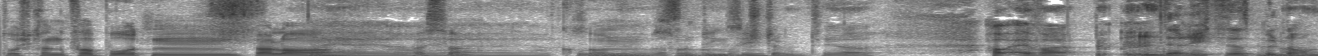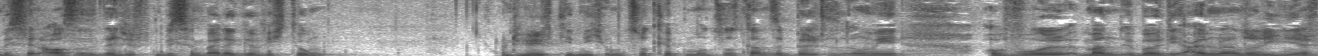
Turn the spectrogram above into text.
Durchgang verboten, Böller. Ja, ja, ja, weißt ja, du? ja, ja, cool. So ein, ja, so ein Ding. Stimmt, ja. However, der richtet das Bild genau. noch ein bisschen aus, also der hilft ein bisschen bei der Gewichtung und hilft ihm nicht umzukippen. Und so das ganze Bild ist irgendwie, obwohl man über die eine oder andere Linie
